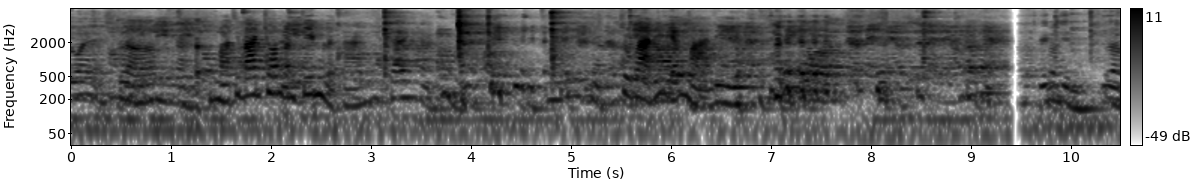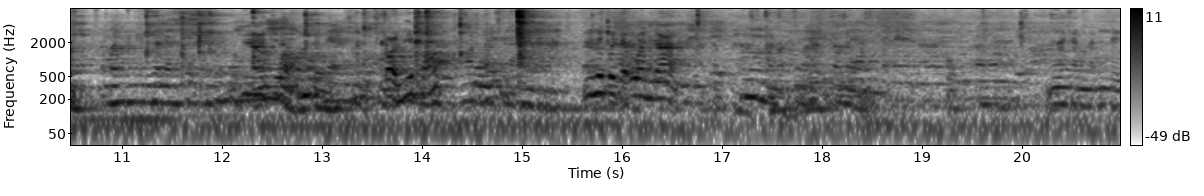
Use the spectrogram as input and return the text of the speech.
ด้วยเหรอมาที่บ้านชอบน้ำจิ้มเหรอคะใช่ค่ะสุภาที่เลี้ยงหมาดีให้กินก่อนนี้พอนี่ก็จะอ้วนได้เนื้อทั้งนั้นเลย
